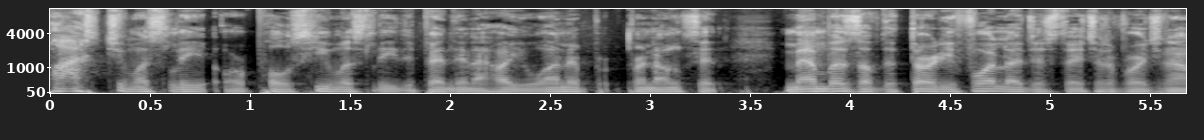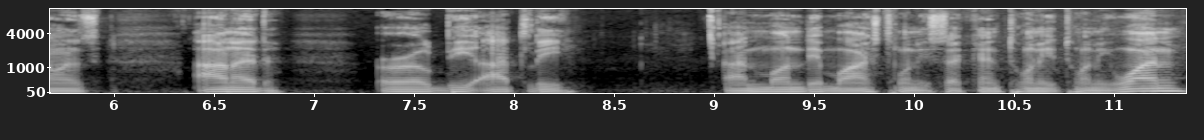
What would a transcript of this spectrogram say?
posthumously or posthumously, depending on how you want to pr- pronounce it, members of the 34th legislature of the Virgin Islands honored Earle B. Ottley on Monday, March 22nd, 2021.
